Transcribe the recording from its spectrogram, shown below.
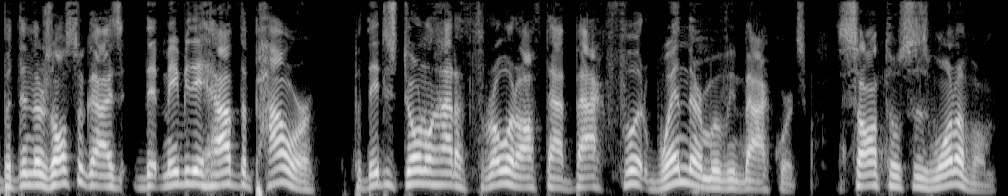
but then there's also guys that maybe they have the power, but they just don't know how to throw it off that back foot when they're moving backwards. Santos is one of them.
